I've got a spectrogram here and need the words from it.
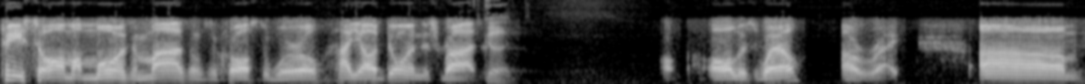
peace to all my Moors and Muslims across the world. How y'all doing this ride? Good. All is well. All right. Um,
